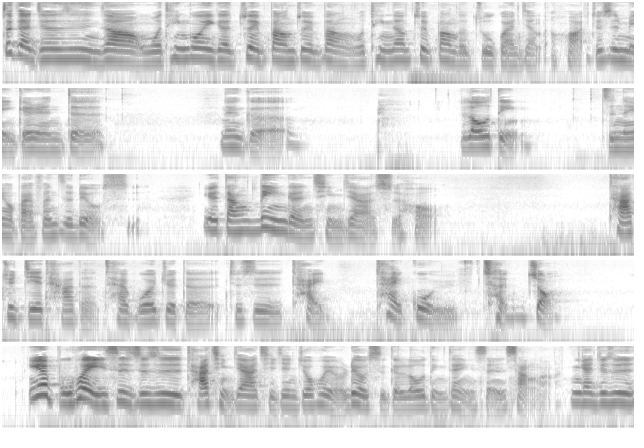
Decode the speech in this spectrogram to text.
这个就是你知道，我听过一个最棒最棒，我听到最棒的主管讲的话，就是每个人的那个 loading 只能有百分之六十，因为当另一个人请假的时候。他去接他的，才不会觉得就是太太过于沉重，因为不会一次就是他请假期间就会有六十个 loading 在你身上啊，应该就是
